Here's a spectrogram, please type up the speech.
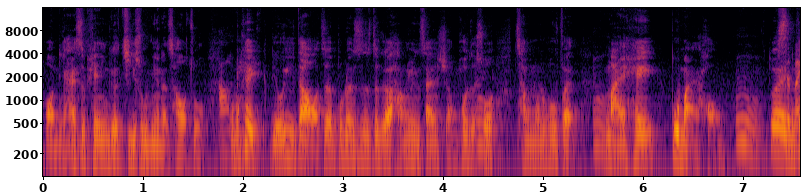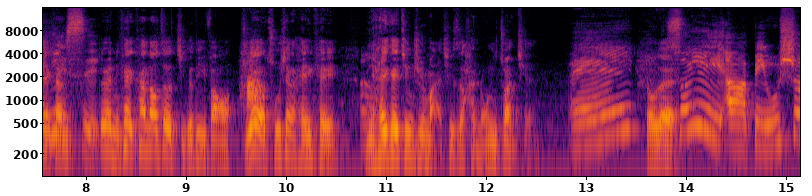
哦，你还是偏一个技术面的操作。我们可以留意到，这不论是这个航运三雄，或者说长龙的部分，买黑不买红。嗯，对，什么意思？对，你可以看到这几个地方哦，只要有出现黑 K，你黑 K 进去买，其实很容易赚钱。哎，对不对？所以啊，比如说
